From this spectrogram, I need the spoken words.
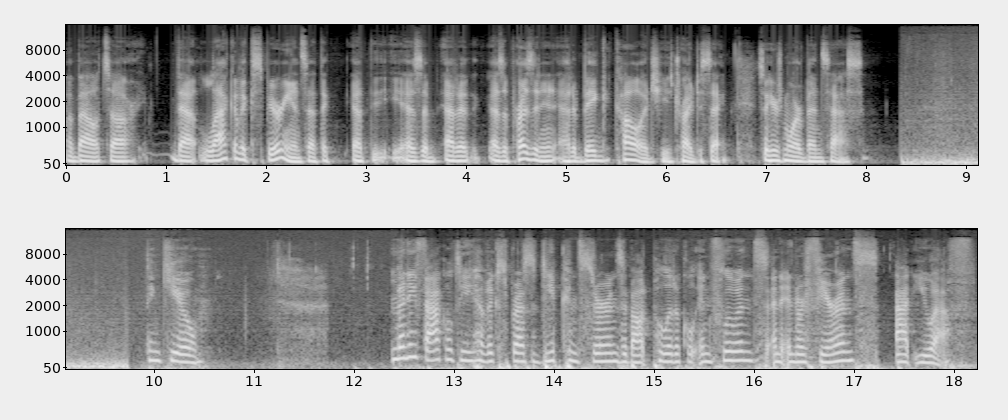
about uh, that lack of experience at the at the as a at a as a president at a big college. He tried to say. So here's more of Ben Sasse. Thank you. Many faculty have expressed deep concerns about political influence and interference at UF.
